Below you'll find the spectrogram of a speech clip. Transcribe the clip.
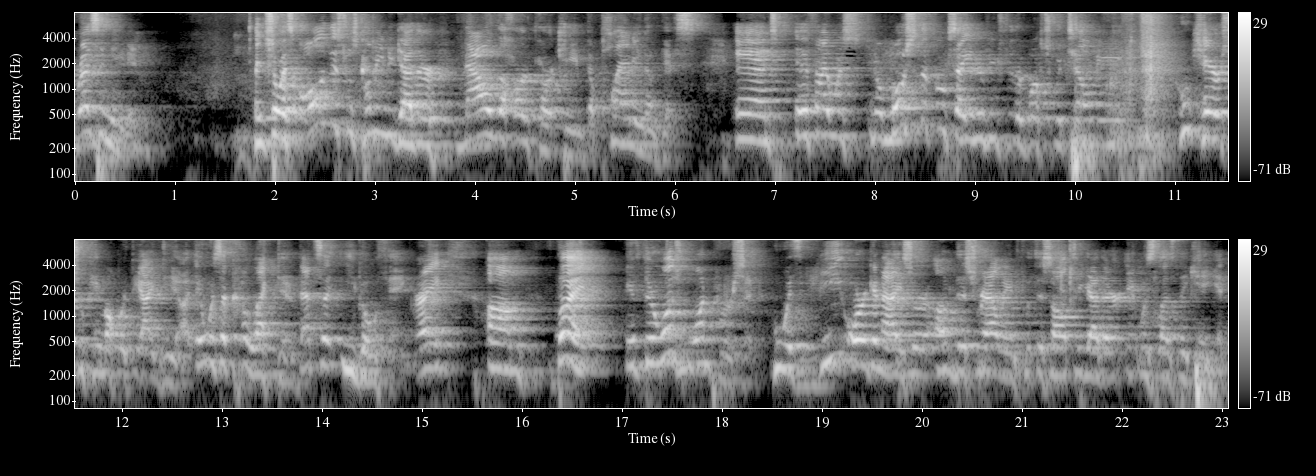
resonated. And so as all of this was coming together, now the hard part came, the planning of this. And if I was, you know, most of the folks I interviewed for the books would tell me, who cares who came up with the idea? It was a collective. That's an ego thing, right? Um, but if there was one person who was the organizer of this rally and put this all together, it was Leslie Cagan.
